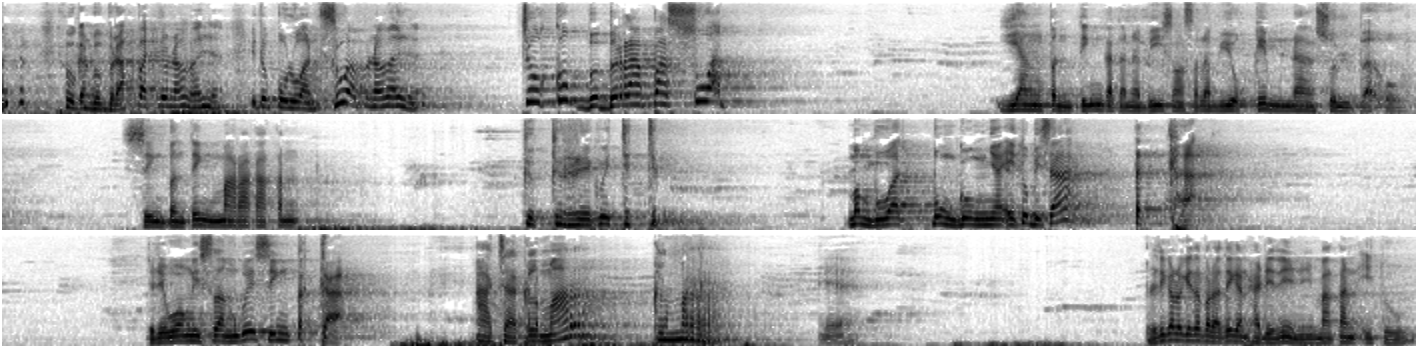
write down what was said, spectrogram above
Bukan beberapa itu namanya. Itu puluhan suap namanya. Cukup beberapa suap. Yang penting kata Nabi SAW yuqimna sulbahu. Sing penting marakakan gegere kuwi jejeg. Membuat punggungnya itu bisa tegak. Jadi wong Islam kuwi sing tegak. Aja kelemar, kelemer. Ya. Berarti kalau kita perhatikan hadis ini, makan itu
